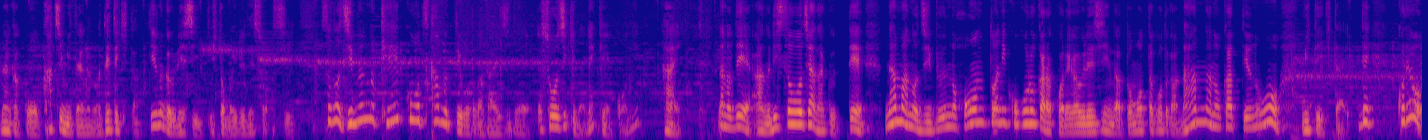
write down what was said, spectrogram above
なんかこう価値みたいなのが出てきたっていうのが嬉しいっていう人もいるでしょうし、その自分の傾向をつかむっていうことが大事で、正直なね、傾向ね。はい。なので、あの、理想じゃなくって、生の自分の本当に心からこれが嬉しいんだと思ったことが何なのかっていうのを見ていきたい。で、これを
